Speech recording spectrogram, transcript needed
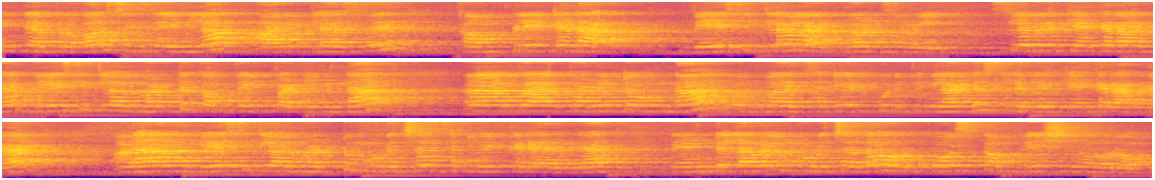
இந்த பிரபாஸ் டிசைனில் ஆறு கிளாஸு கம்ப்ளீட்டடாக பேசிக் லெவல் அட்வான்ஸ் லெவல் சில பேர் கேட்குறாங்க பேசிக் லெவல் மட்டும் கம்ப்ளீட் பண்ணிங்கன்னா பண்ணிட்டோம்னா சர்டிஃபிகேட் கொடுப்பீங்களான்ட்டு சில பேர் கேட்குறாங்க ஆனால் பேசிக் லெவல் மட்டும் முடித்தா சர்டிஃபிகேட் கிடையாதுங்க. ரெண்டு லெவல் முடிச்சாதான் ஒரு கோர்ஸ் கம்ப்ளீஷன் வரும்.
